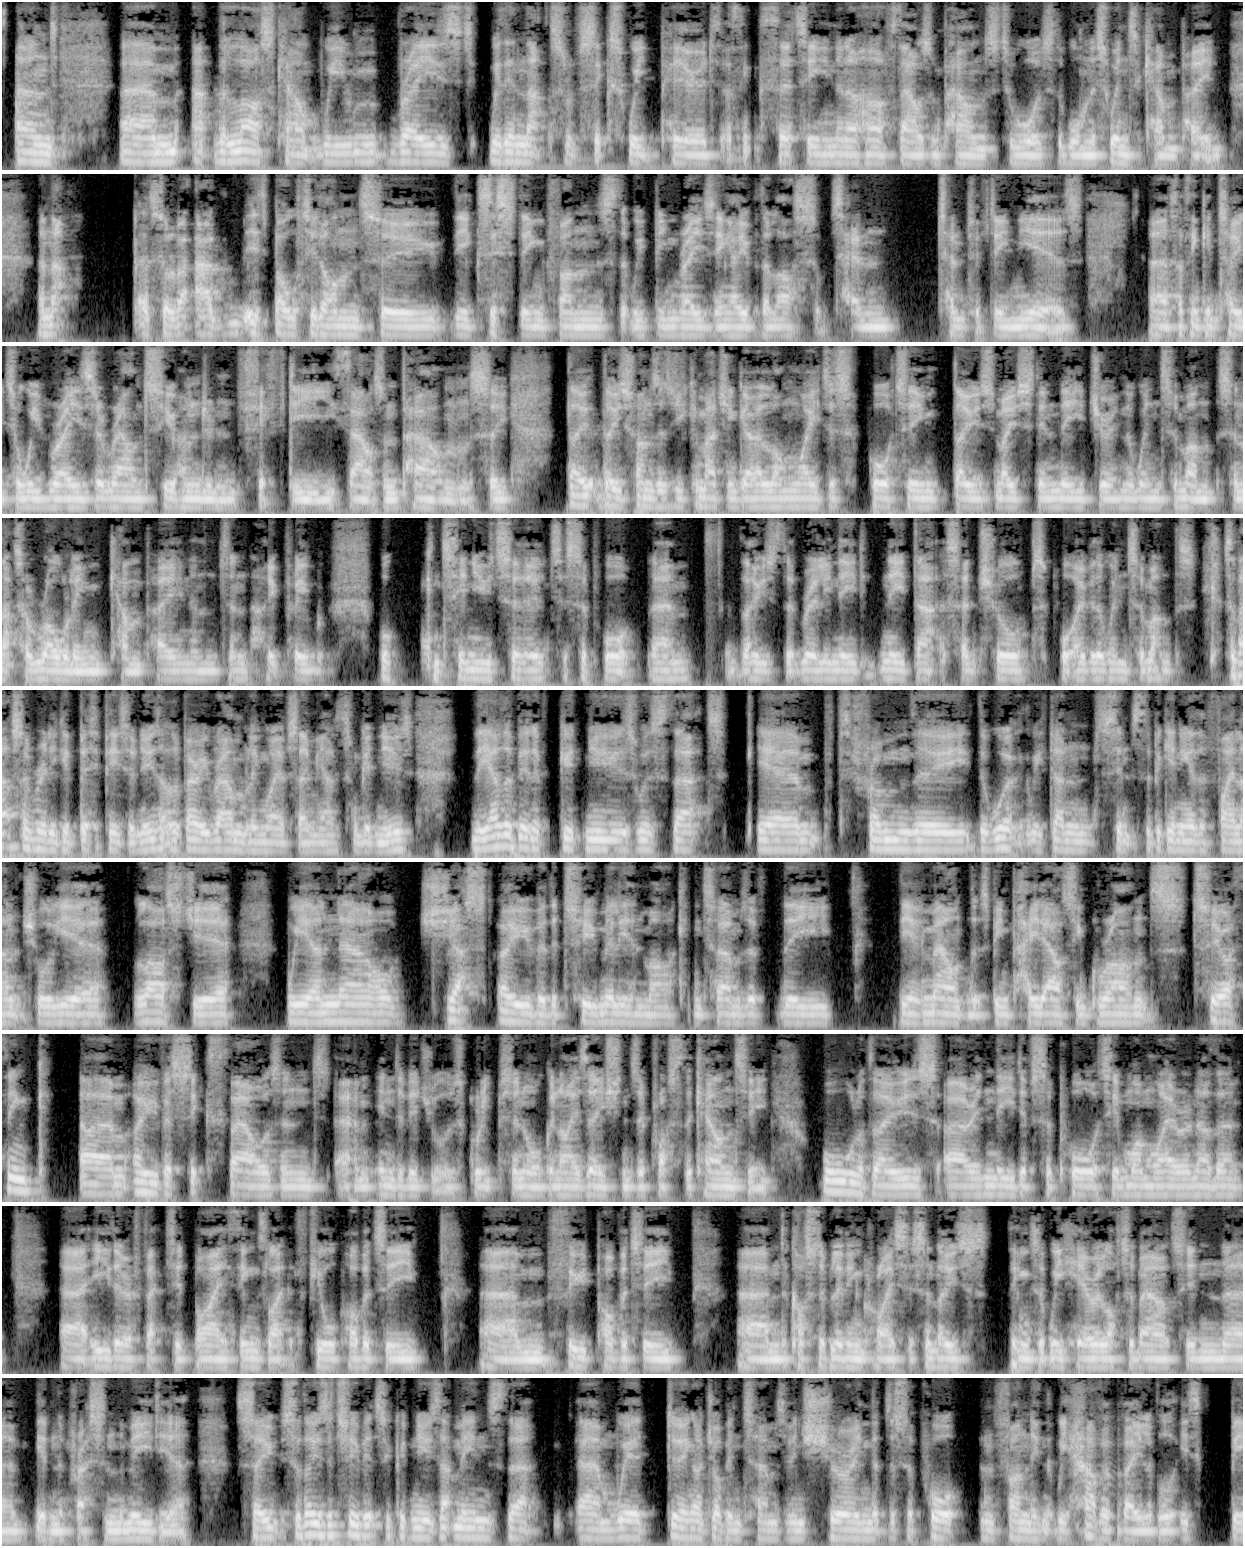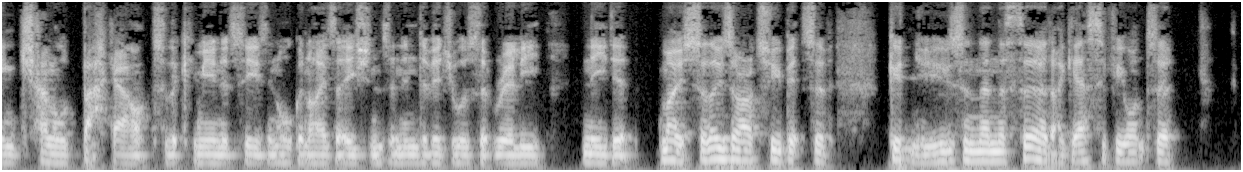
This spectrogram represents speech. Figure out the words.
And Um, at the last count, we raised within that sort of six week period, I think thirteen and a half thousand pounds towards the Warm This Winter campaign, and that Uh, sort of ad, is bolted on to the existing funds that we've been raising over the last sort of 10, 10 15 years. Uh, so I think in total we've raised around two hundred and fifty thousand pounds. So th- those funds, as you can imagine, go a long way to supporting those most in need during the winter months, and that's a rolling campaign, and and hopefully we'll continue to to support um, those that really need need that essential support over the winter months. So that's a really good piece of news. That was a very rambling way of saying we had some good news. The other bit of good news was that um, from the the work that we've done since the beginning of the financial year last year, we are now just over the 2 million mark in terms of the the amount that's been paid out in grants to, I think, um, over 6,000 um, individuals, groups and organisations across the county. All of those are in need of support in one way or another, uh, either affected by things like fuel poverty, um, food poverty, um, the cost of living crisis and those things that we hear a lot about in uh, in the press and the media. So, so those are two bits of good news. That means that um, we're doing our job in terms of ensuring that the support and funding that we have available is being channeled back out to the communities and organisations and individuals that really need it most. So those are our two bits of good news. And then the third, I guess, if you want to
